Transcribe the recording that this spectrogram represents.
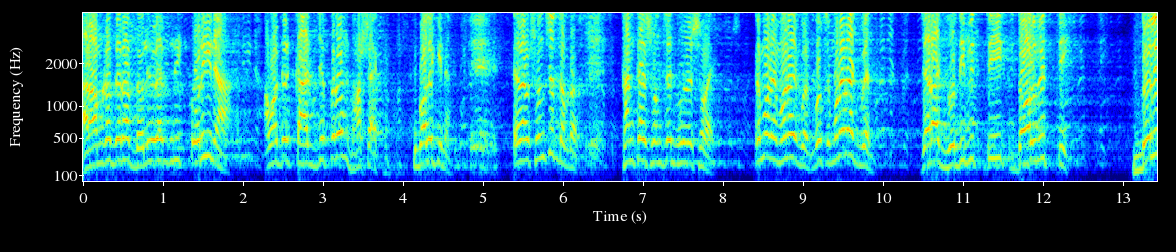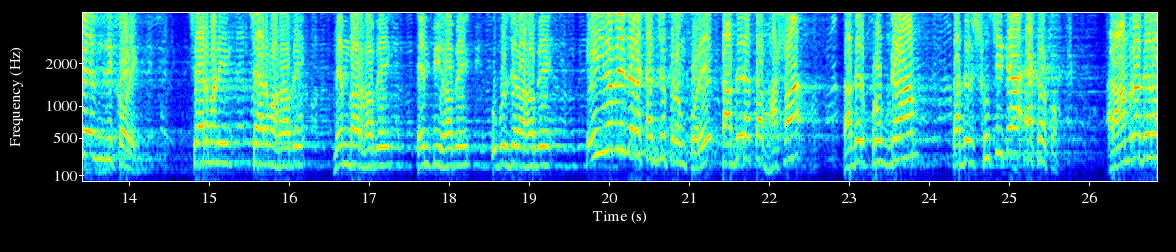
আর আমরা যারা দলীয় রাজনীতি করি না, আমাদের কার্যক্রম ভাষা একরকম। কি বলে কিনা? এরকম শুনছেন তো আপনারা? খানকায় শুনছেন ভুলের সময়। মনে মনে রাখবেন, বলছে, মনে রাখবেন, যারা গদিভিত্তিক, দলভিত্তিক দলীয় রাজনীতি করে চেয়ারম্যানই চেয়ারম্যান হবে, মেম্বার হবে, এমপি হবে, উপজেলা হবে। এইভাবে যারা কার্যক্রম করে, তাদের একটা ভাষা, তাদের প্রোগ্রাম, তাদের সূচিটা একরকম। আর আমরা যারা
